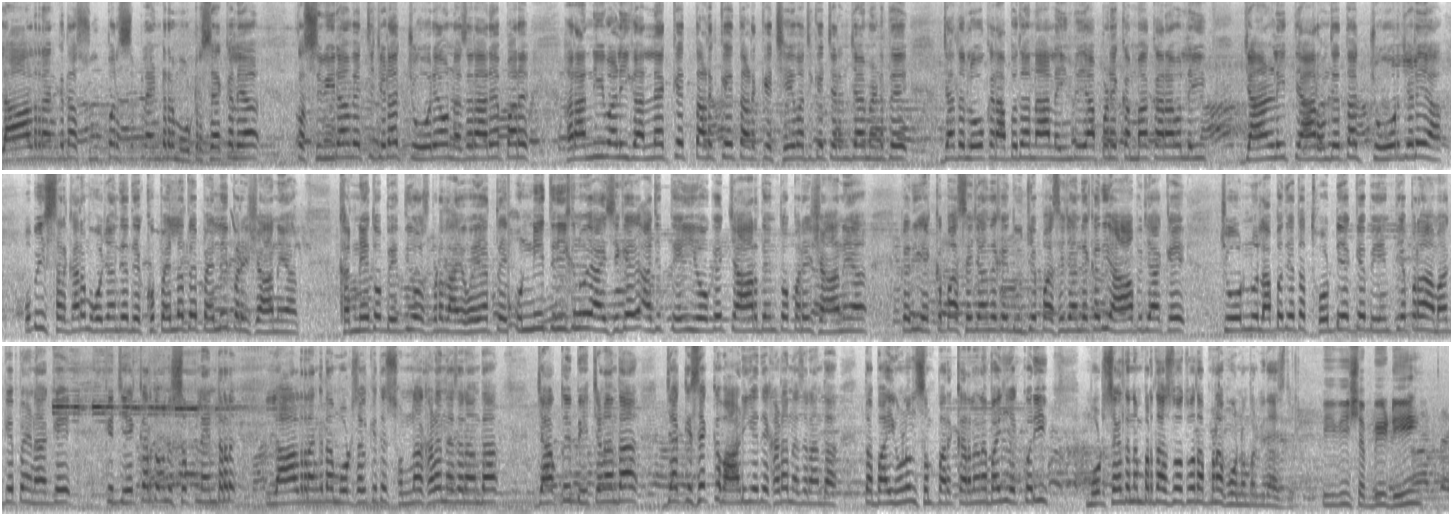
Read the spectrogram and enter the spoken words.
ਲਾਲ ਰੰਗ ਦਾ ਸੁਪਰ ਸਪਲੈਂਡਰ ਮੋਟਰਸਾਈਕਲ ਆ। ਤਸਵੀਰਾਂ ਵਿੱਚ ਜਿਹੜਾ ਚੋਰ ਆ, ਉਹ ਨਜ਼ਰ ਆ ਰਿਹਾ, ਪਰ ਹੈਰਾਨੀ ਵਾਲੀ ਗੱਲ ਹੈ ਕਿ ਤੜਕੇ ਤੜਕੇ 6:54 ਮਿੰਟ ਤੇ ਜਦ ਲੋਕ ਰੱਬ ਦਾ ਨਾਮ ਲੈਂਦੇ ਆ, ਆਪਣੇ ਕੰਮਾਂ ਕਾਰਾਂ ਲਈ ਜਾਣ ਲਈ ਤਿਆਰ ਹੁੰਦੇ, ਤਾਂ ਚੋਰ ਜਿਹੜੇ ਆ, ਉਹ ਵੀ ਸਰਗਰਮ ਹੋ ਜਾਂਦੇ ਆ। ਦੇਖੋ, ਪਹਿਲਾਂ ਤਾਂ ਪਹਿਲੇ ਹੀ ਪਰੇਸ਼ਾਨ ਆ। ਖੰਨੇ ਤੋਂ ਬੇਦੀ ਹਸਪੀਟਲ ਆਏ ਹੋਏ ਆ ਤੇ 19 ਤਰੀਕ ਨੂੰ ਇਹ ਆਏ ਸੀਗੇ, ਅੱਜ 23 ਹੋ ਗਏ 4 ਦਿਨ ਤੋਂ ਪਰੇਸ਼ਾਨ ਆ। ਕਦੀ ਇੱਕ ਪਾਸੇ ਜਾਂਦੇ, ਕਦੀ ਦੂਜੇ ਪਾਸੇ ਜਾਂਦੇ, ਕਦੀ ਆਪ ਜਾ ਕੇ ਚੋਰ ਨੂੰ ਲੱਭਦੇ ਆ, ਤਾਂ ਤੁਹਾਡੇ ਅੱਗੇ ਬੇਨਤੀ ਹੈ ਭਰਾਵਾਂ ਅੱਗੇ, ਭੈਣਾਂ ਅੱਗੇ ਕਿ ਜੇਕਰ ਤੁਹਾਨੂੰ ਸਪਲੈਂਡਰ ਲਾਲ ਰੰਗ ਦਾ ਮੋਟਰਸਾਈਕਲ ਕਿਤੇ ਸੁੰਨਾ ਖੜਾ ਨਜ਼ਰ ਆਉਂਦਾ ਜਾਂ ਕੋਈ ਵੇਚਣ ਆਉਂਦਾ ਜਾਂ ਕਿਸੇ ਕਬਾੜੀਏ ਦੇ ਖੜਾ ਨਜ਼ਰ ਆਉਂਦਾ ਤਾਂ ਬਾਈ ਹੁਣ ਉਹਨੂੰ ਸੰਪਰਕ ਕਰ ਲੈਣਾ। ਬਾਈ ਜੀ ਇੱਕ ਵਾਰੀ ਮੋਟਰਸਾਈਕਲ ਦਾ ਨੰਬਰ ਦੱਸ ਦਿਓ ਤੋਂ ਬਾਅਦ ਆਪਣਾ ਫੋਨ ਨੰਬਰ ਵੀ ਦੱਸ ਦਿਓ। PV26D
